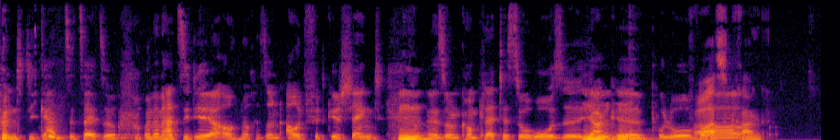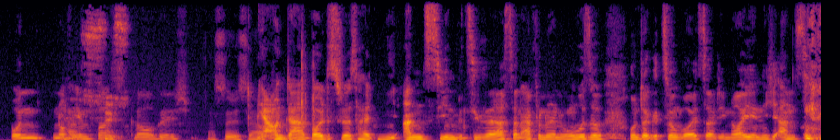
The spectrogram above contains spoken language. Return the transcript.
Und die ganze Zeit so. Und dann hat sie dir ja auch noch so ein Outfit geschenkt, Hm. äh, so ein komplettes, so Hose, Jacke, Mhm. Pullover Was? Krank. und noch Ja, irgendwas, glaube ich. Das ist süß, ja. Ja, und da wolltest du das halt nie anziehen, beziehungsweise hast dann einfach nur eine Hose runtergezogen, wolltest aber die neue nicht anziehen.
